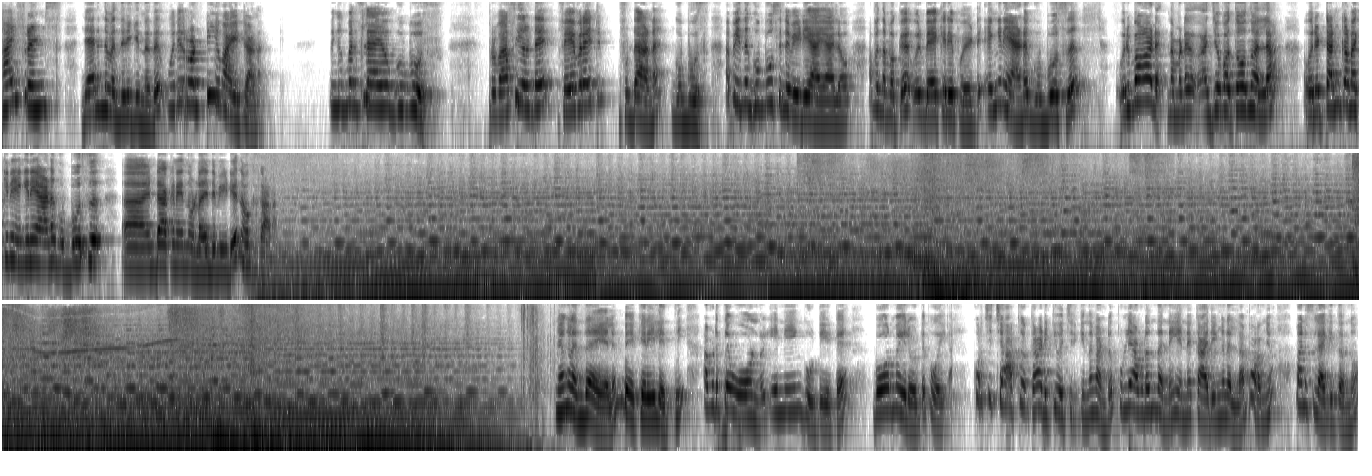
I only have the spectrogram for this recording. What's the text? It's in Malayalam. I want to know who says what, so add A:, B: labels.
A: ഹായ് ഫ്രണ്ട്സ് ഞാനിന്ന് വന്നിരിക്കുന്നത് ഒരു റൊട്ടിയുമായിട്ടാണ്. നിങ്ങൾക്ക് മനസ്സിലായോ? ഗുബൂസ്. പ്രവാസികളുടെ ഫേവറേറ്റ് ഫുഡാണ് ഗുബൂസ്. അപ്പോൾ ഇന്ന് ഗുബൂസിന്റെ വീഡിയോ ആയാലോ? അപ്പോൾ നമുക്ക് ഒരു ബേക്കറി പോയിട്ട് എങ്ങനെയാണ് ഗുബൂസ്? ഒരുപാട് നമ്മുടെ അഞ്ചോ പത്തോ ഒന്നും അല്ല ഒരു ടൺ കണക്കിന് എങ്ങനെയാണ് ഗുബൂസ് ഉണ്ടാക്കണമെന്നുള്ളതിന്റെ വീഡിയോ നമുക്ക് കാണാം. ഞങ്ങൾ എന്തായാലും ബേക്കറിയിലെത്തി. അവിടുത്തെ ഓണർ എന്നെയും കൂട്ടിയിട്ട് ബോർമയിലോട്ട് പോയി. കുറച്ച് ചാക്കൊക്കെ അടുക്കി വെച്ചിരിക്കുന്ന കണ്ടു. പുള്ളി അവിടെ നിന്ന് തന്നെ എന്നെ കാര്യങ്ങളെല്ലാം പറഞ്ഞു മനസ്സിലാക്കി തന്നു.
